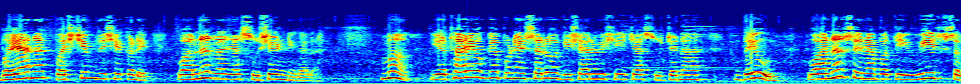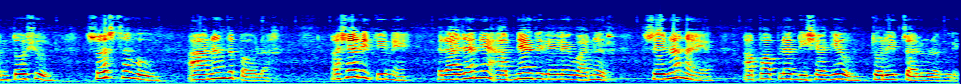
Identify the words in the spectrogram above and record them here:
भयानक पश्चिम दिशेकडे वानर राजा सुषेण निघाला. मग यथायोग्यपणे सर्व दिशांविषयीच्या सूचना देऊन वानर सेनापती वीर संतोषून स्वस्थ होऊन आनंद पावला. अशा रीतीने राजाने आज्ञा दिलेले वानर सेनानायक आपापल्या दिशा घेऊन त्वरित चालू लागले.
